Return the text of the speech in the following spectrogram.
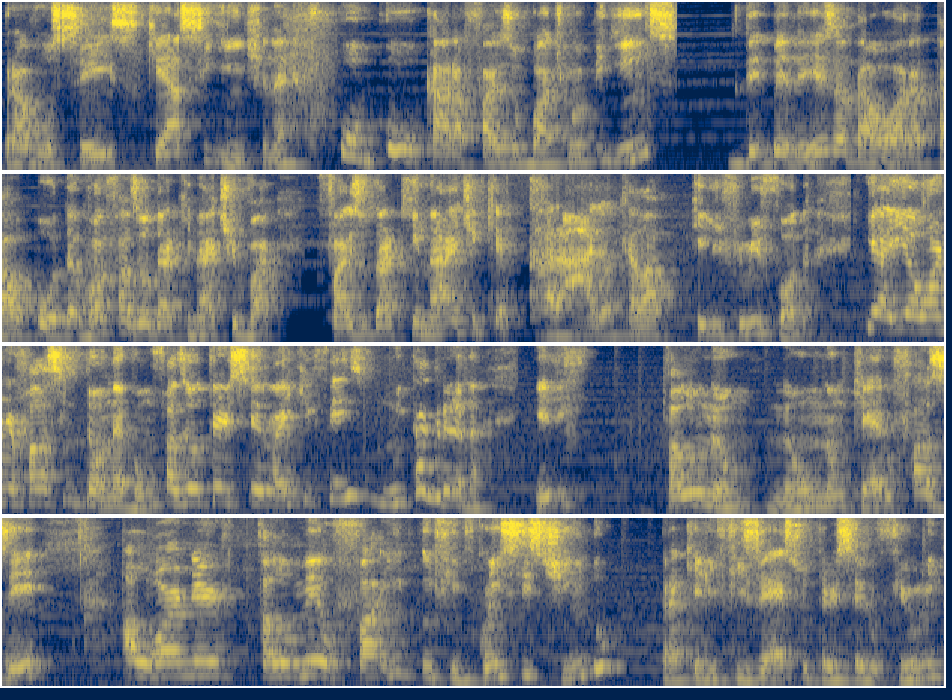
para vocês que é a seguinte, né? O, o cara faz o Batman Begins, de, beleza, da hora, tal, pô, da, vai fazer o Dark Knight, vai. Faz o Dark Knight, que é caralho, aquela, aquele filme foda. E aí a Warner fala assim, então, né, vamos fazer o terceiro aí que fez muita grana. Ele falou, não, não, não quero fazer. A Warner falou, meu, fa... enfim, ficou insistindo para que ele fizesse o terceiro filme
